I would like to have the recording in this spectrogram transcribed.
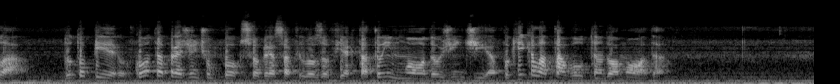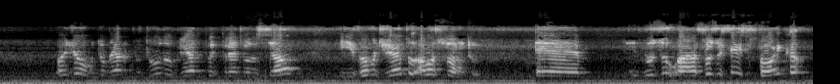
lá. Doutor Piero, conta pra gente um pouco sobre essa filosofia que está tão em moda hoje em dia. Por que, que ela está voltando à moda? Oi, Diogo, muito obrigado por tudo, obrigado pela introdução e vamos direto ao assunto. É, a filosofia estoica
